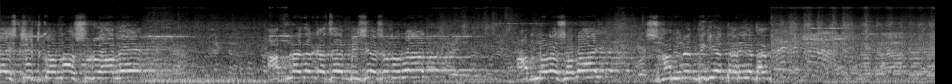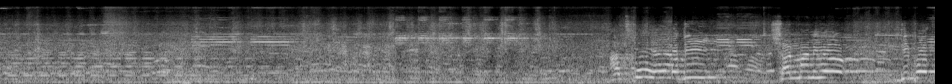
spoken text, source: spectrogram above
এই স্ট্রিট কর্নার শুরু হবে। আপনাদের কাছে বিশেষ অনুরোধ আপনারা সবাই সামনের দিকে দাঁড়িয়ে থাকবেন আজকে অতি সম্মানীয় দীপক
